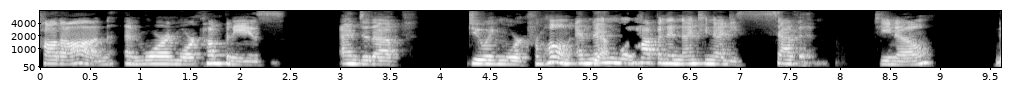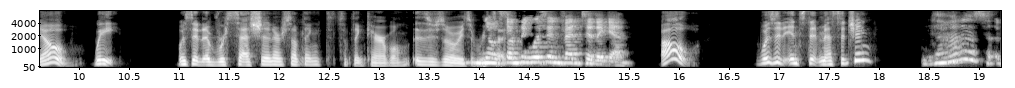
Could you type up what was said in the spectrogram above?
caught on and more and more companies ended up doing work from home. And then what happened in 1997? Do you know? No, wait. Was it a recession or something? Something terrible? There's always a recession. No, something was invented again. oh, was it instant messaging? That is a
